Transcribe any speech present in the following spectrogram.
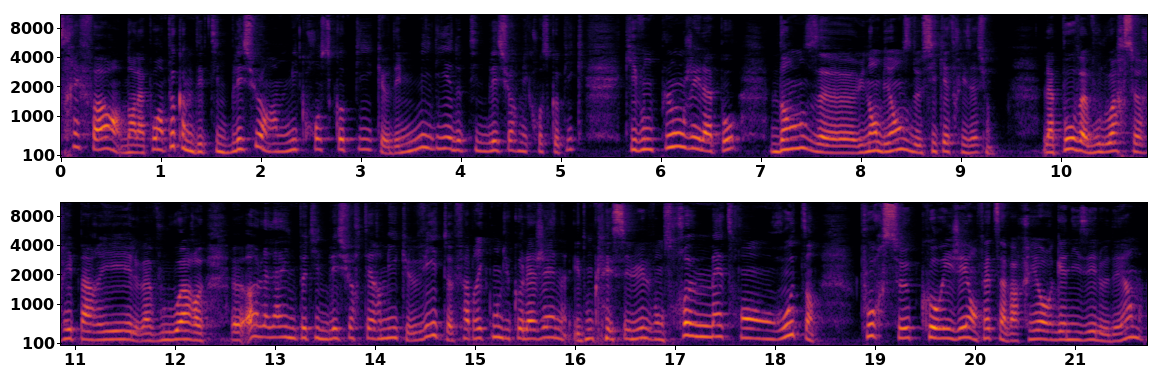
très forts dans la peau, un peu comme des petites blessures hein, microscopiques, des milliers de petites blessures microscopiques qui vont plonger la peau dans euh, une ambiance de cicatrisation. La peau va vouloir se réparer, elle va vouloir euh, oh là là une petite blessure thermique, vite fabriquons du collagène et donc les cellules vont se remettre en route pour se corriger. En fait, ça va réorganiser le derme,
